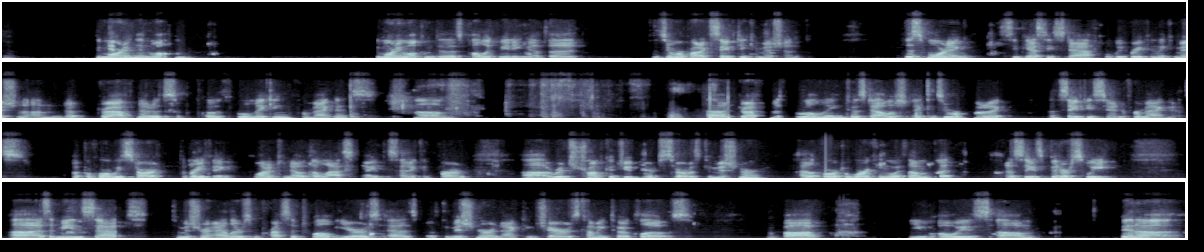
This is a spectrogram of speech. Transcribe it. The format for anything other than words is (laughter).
Good morning and welcome. Good morning, welcome to this public meeting of the Consumer Product Safety Commission. This morning, CPSC staff will be briefing the commission on no- draft notice of proposed rulemaking for magnets. Um, uh, draft rulemaking to establish a consumer product safety standard for magnets. But before we start the briefing, I wanted to note that last night the Senate confirmed uh, Rich Trumka Jr. to serve as commissioner. I look forward to working with him, but honestly, it's bittersweet, uh, as it means that Commissioner Adler's impressive 12 years as both commissioner and acting chair is coming to a close. Bob, you've always um, been a,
